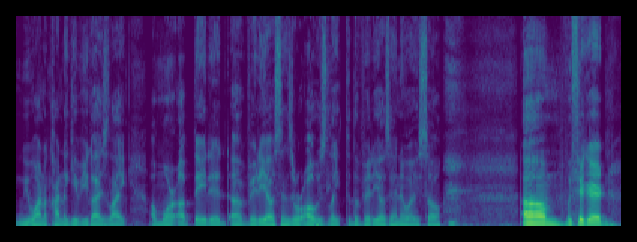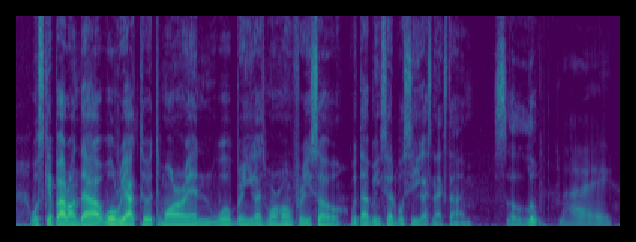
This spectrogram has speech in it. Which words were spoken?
we want to kind of give you guys like a more updated uh, video since we're always late to the videos anyway so um we figured we'll skip out on that we'll react to it tomorrow and we'll bring you guys more home free so with that being said we'll see you guys next time salute Bye.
